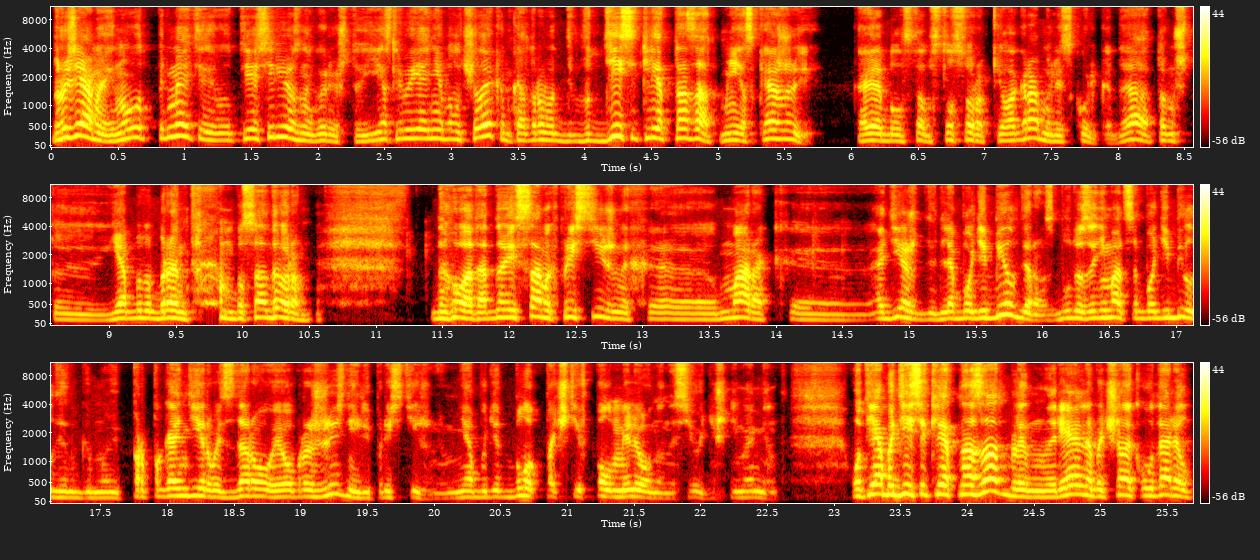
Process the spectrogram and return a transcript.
Друзья мои, ну вот понимаете, вот я серьезно говорю, что если бы я не был человеком, которого вот 10 лет назад мне скажи, когда я был там 140 килограмм или сколько, да, о том, что я буду бренд-амбассадором вот, одной из самых престижных э, марок э, одежды для бодибилдеров, буду заниматься бодибилдингом и пропагандировать здоровый образ жизни или престижный, у меня будет блок почти в полмиллиона на сегодняшний момент. Вот я бы 10 лет назад, блин, реально бы человека ударил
